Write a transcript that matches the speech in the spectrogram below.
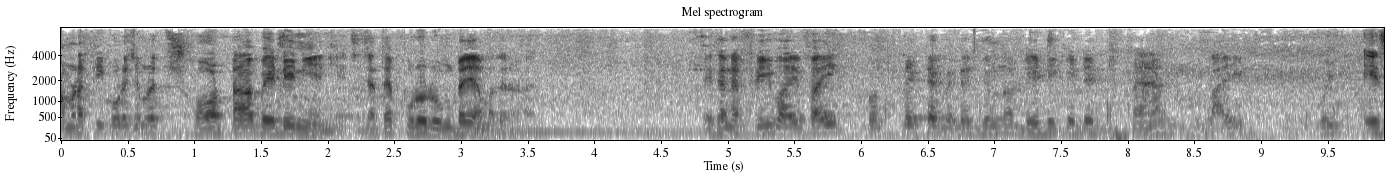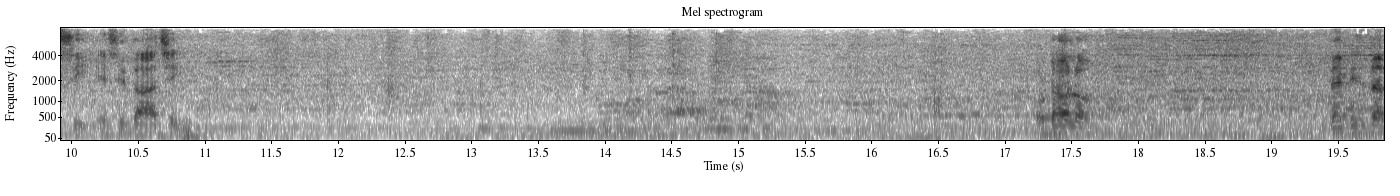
আমরা কি করেছি আমরা ছটা বেডই নিয়ে নিয়েছি যাতে পুরো রুমটাই আমাদের হয় এখানে ফ্রি ওয়াইফাই প্রত্যেকটা বেডের জন্য ডেডিকেটেড ফ্যান লাইট with AC AC তো আছেই। ওটা হলো, that is the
